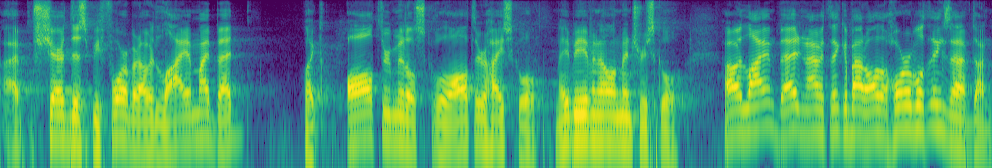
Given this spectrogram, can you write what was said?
I've shared this before, but I would lie in my bed, like all through middle school, all through high school, maybe even elementary school. I would lie in bed and I would think about all the horrible things that I've done.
